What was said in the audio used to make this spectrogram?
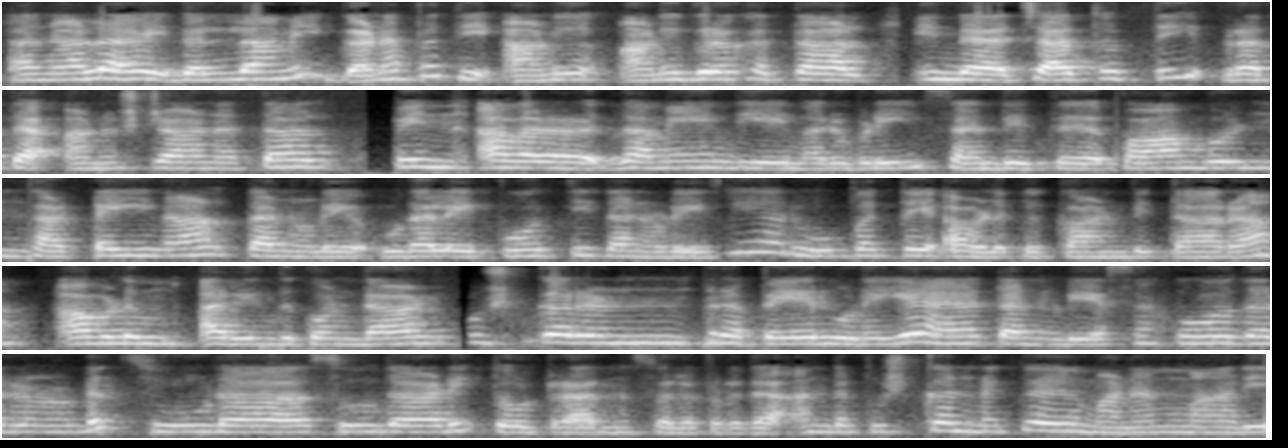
அதனால இதெல்லாமே கணபதி அனு அனுகிரகத்தால் இந்த சதுர்த்தி விரத அனுஷ்டானத்தால் பின் அவர் தமயந்தியை மறுபடியும் சந்தித்து பாம்புன் சட்டையினால் தன்னுடைய உடலை போர்த்தி தன்னுடைய சுய ரூபத்தை அவளுக்கு காண்பித்தாராம். அவளும் அறிந்து கொண்டாள். புஷ்கரன் பெயருடைய தன்னுடைய சகோதரனுடன் சூடா சூதாடி தோற்றார்னு சொல்லப்படுது. அந்த புஷ்கரனுக்கு மனம் மாறி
